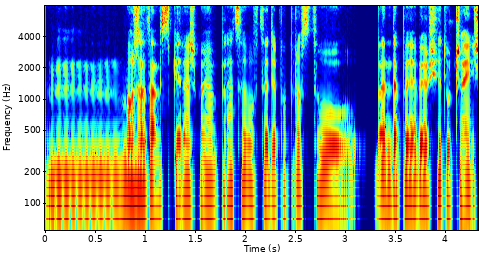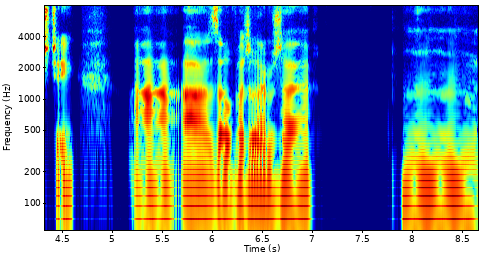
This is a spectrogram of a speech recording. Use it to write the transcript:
Mm, Można tam wspierać moją pracę, bo wtedy po prostu będę pojawiał się tu częściej. A, a zauważyłem, że mm,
